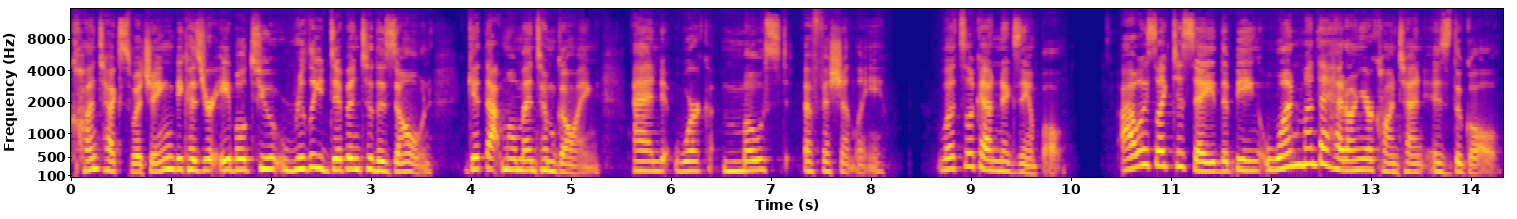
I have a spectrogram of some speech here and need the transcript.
context switching because you're able to really dip into the zone, get that momentum going, and work most efficiently. Let's look at an example. I always like to say that being one month ahead on your content is the goal.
